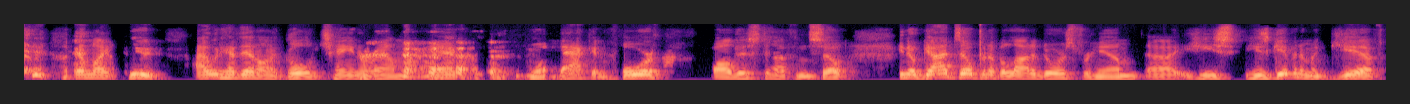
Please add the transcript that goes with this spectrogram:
I'm like, Dude, I would have that on a gold chain around my neck, going back and forth, all this stuff. And so, you know, God's opened up a lot of doors for him. Uh, he's he's given him a gift,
